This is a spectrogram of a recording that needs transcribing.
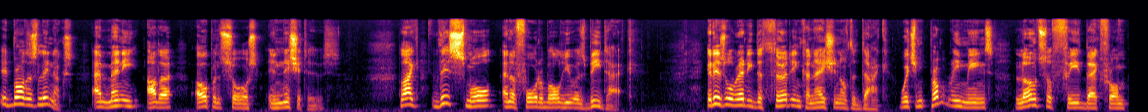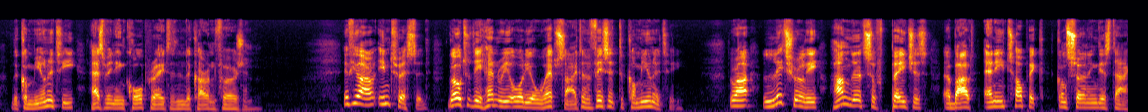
It brought us Linux and many other open source initiatives. Like this small and affordable USB DAC. It is already the third incarnation of the DAC, which probably means loads of feedback from the community has been incorporated in the current version. If you are interested, go to the Henry Audio website and visit the community. There are literally hundreds of pages about any topic concerning this DAC.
